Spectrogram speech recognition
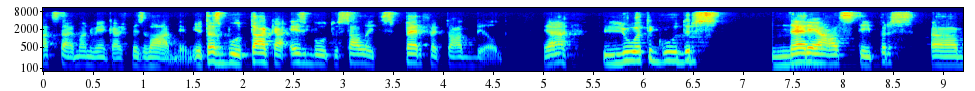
atstāja mani vienkārši bez vārdiem. Jo tas būtu tā, kā es būtu salicis perfektu atbildi. Ja? Ļoti gudrs, nereāls, stiprs. Uh,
